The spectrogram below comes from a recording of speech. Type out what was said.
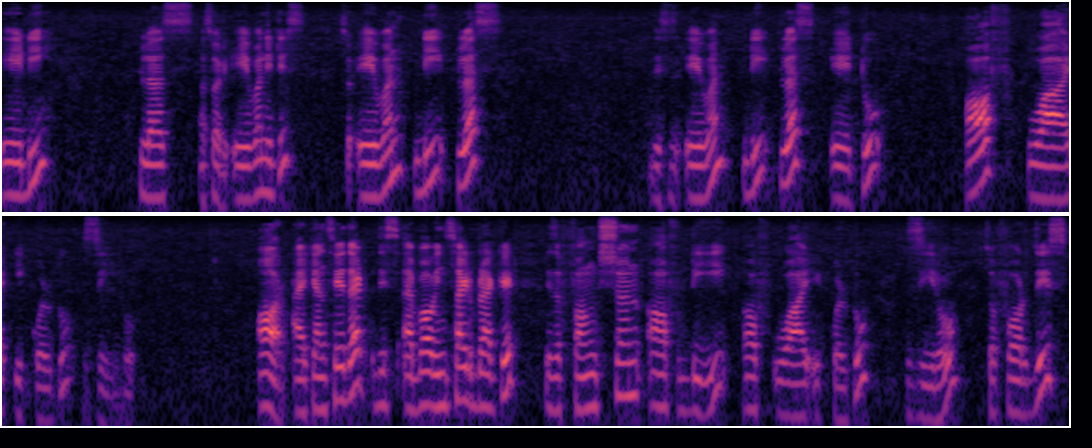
ad plus uh, sorry a1 it is. So a1 d plus this is a1 d plus a2 of y equal to 0 or I can say that this above inside bracket is a function of d of y equal to 0 so for this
